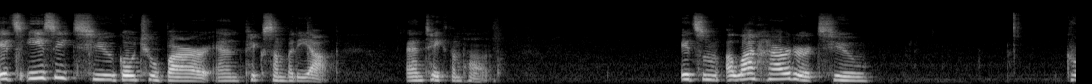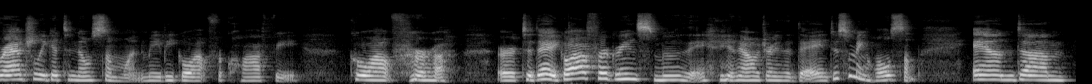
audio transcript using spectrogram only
it's easy to go to a bar and pick somebody up and take them home. It's a lot harder to gradually get to know someone, maybe go out for coffee, go out for a, or today, go out for a green smoothie, you know, during the day and do something wholesome. And, um,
